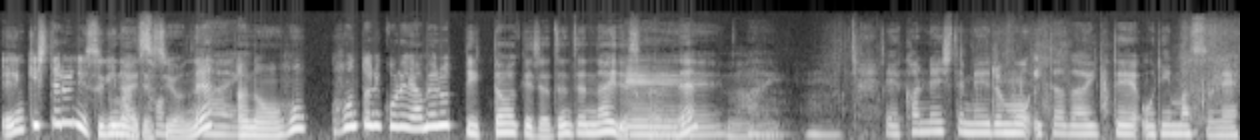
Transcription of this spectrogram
延期してるに過ぎないですよね。まあはい、あのほ本当にこれやめるって言ったわけじゃ全然ないですからね。えー、はいえー、関連してメールもいただいておりますね。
